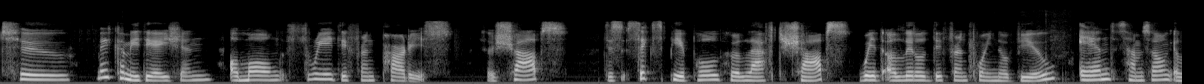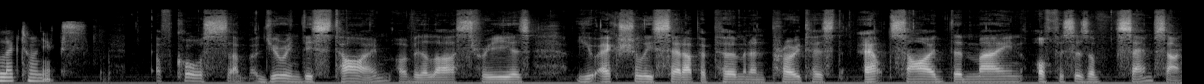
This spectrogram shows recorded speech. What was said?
to make a mediation among three different parties. So Sharps, these six people who left Sharps with a little different point of view, and Samsung Electronics. Of course, um, during this time, over the last three years, you actually set up a permanent protest outside the main offices of Samsung.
